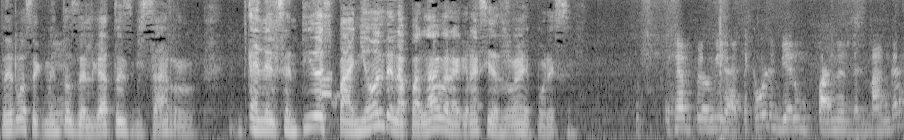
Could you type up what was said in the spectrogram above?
ver los segmentos del gato es bizarro, en el sentido español de la palabra, gracias Rae por eso. Ejemplo, mira, te acabo de enviar un panel del manga.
